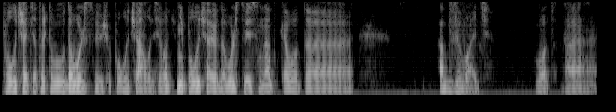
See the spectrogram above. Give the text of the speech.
получать от этого удовольствие еще получалось. Вот не получаю удовольствия, если надо кого-то обзывать. Вот. А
